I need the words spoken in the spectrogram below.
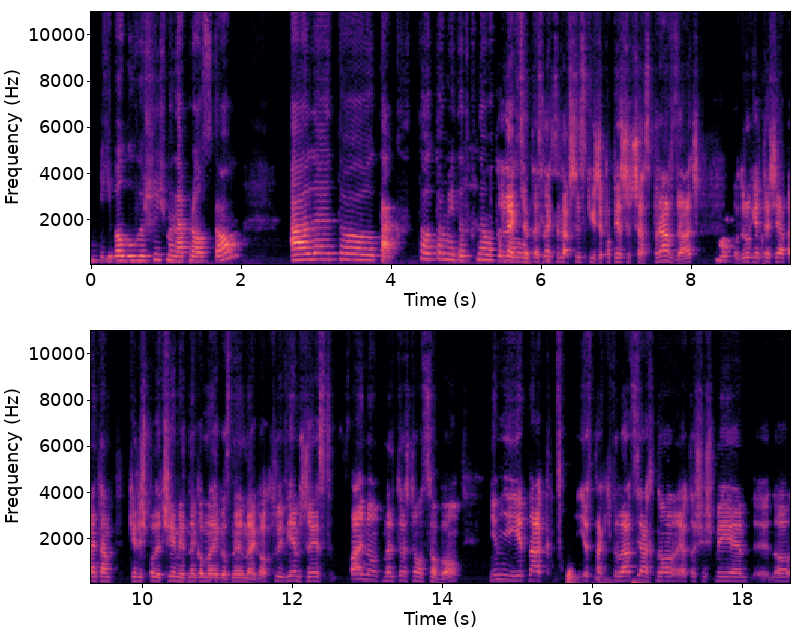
Dzięki Bogu wyszliśmy na prostą. ale to tak, to, to mnie dotknęło. To lekcja, to jest lekcja dla wszystkich, że po pierwsze trzeba sprawdzać, Tak. po drugie też ja pamiętam, kiedyś poleciłem jednego mojego znajomego, który wiem, że jest fajną, merytoryczną osobą, niemniej jednak jest taki w relacjach, no jak to się śmieje, no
